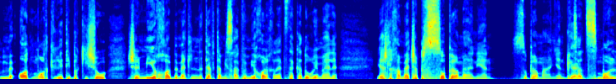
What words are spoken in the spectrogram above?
מאוד מאוד קריטי בקישור, של מי יכול באמת לנתב את המשחק ומי יכול לחלץ את הכדורים האלה. יש לך מצ'אפ סופר מעניין, סופר מעניין כן. בצד שמאל,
